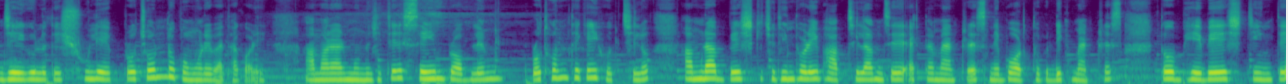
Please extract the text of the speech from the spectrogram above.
যেগুলোতে শুলে প্রচণ্ড কোমরে ব্যথা করে। আমার আর মনোজিতের সেম প্রবলেম প্রথম থেকেই হচ্ছিল। আমরা বেশ কিছুদিন ধরেই ভাবছিলাম যে একটা ম্যাট্রেস নেব, অর্থোপেডিক ম্যাট্রেস। তো ভেবে, চিনতে,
